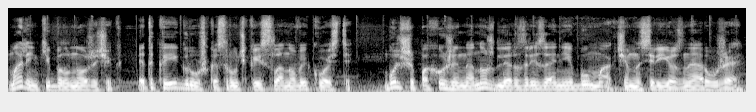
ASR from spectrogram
Маленький был ножичек, этакая игрушка с ручкой из слоновой кости, больше похожий на нож для разрезания бумаг, чем на серьезное оружие.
